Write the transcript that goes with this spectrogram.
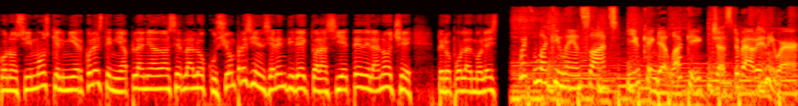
conocimos que el miércoles tenía planeado hacer la locución presidencial en directo a las 7 de la noche, pero por las molestias. With lucky landslots, you can get lucky just about anywhere.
